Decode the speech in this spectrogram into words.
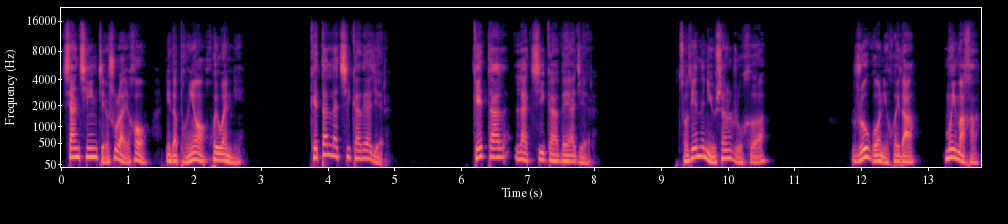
相亲结束了以后，你的朋友会问你：“¿Qué tal la chica de ayer？”“¿Qué tal la chica de ayer？” 昨天的女生如何？ 如果你回答 “muy maja”，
